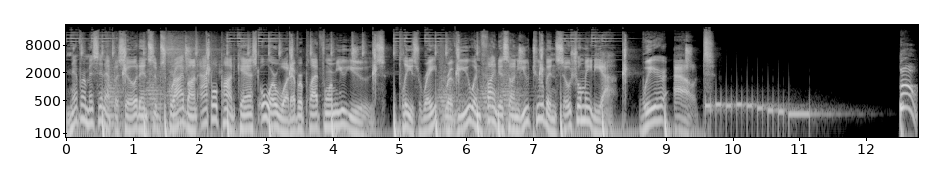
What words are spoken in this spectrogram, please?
Never miss an episode and subscribe on Apple Podcast or whatever platform you use. Please rate, review, and find us on YouTube and social media. We're out. Boom!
